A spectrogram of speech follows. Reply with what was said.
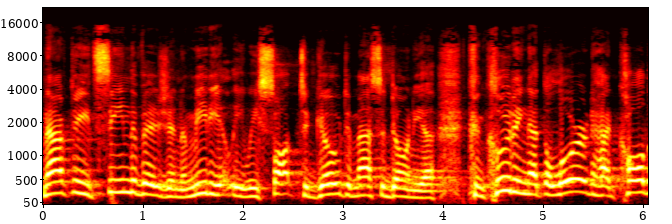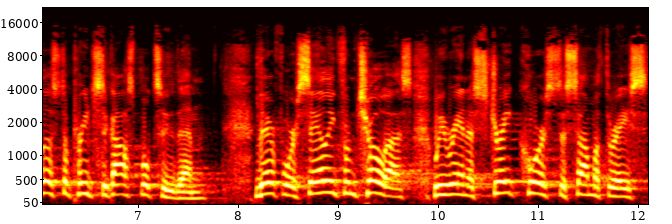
Now, after he'd seen the vision, immediately we sought to go to Macedonia, concluding that the Lord had called us to preach the gospel to them. Therefore, sailing from Troas, we ran a straight course to Samothrace,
